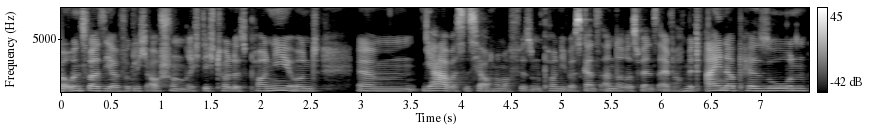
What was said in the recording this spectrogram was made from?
bei uns war sie ja wirklich auch schon ein richtig tolles Pony und ähm, ja, aber es ist ja auch nochmal für so ein Pony was ganz anderes, wenn es einfach mit einer Person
